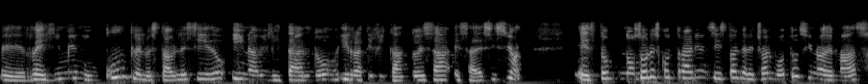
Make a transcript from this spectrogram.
eh, régimen incumple lo establecido, inhabilitando y ratificando esa, esa decisión. Esto no solo es contrario, insisto, al derecho al voto, sino además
